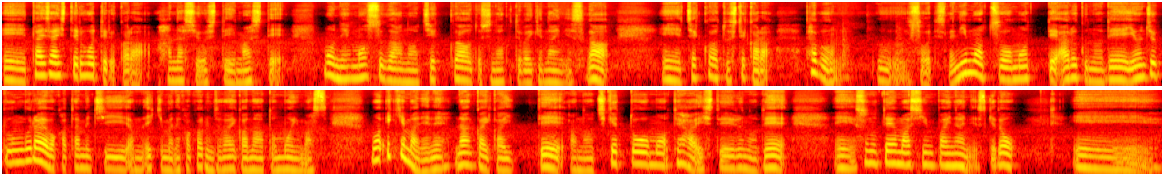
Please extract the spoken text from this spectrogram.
えー、滞在しているホテルから話をしていまして、もうね、もうすぐあのチェックアウトしなくてはいけないんですが、えー、チェックアウトしてから多分うそうですね荷物を持って歩くので40分ぐらいは片道あの駅までかかるんじゃないかなと思います。もう駅までね何回か行ってあのチケットも手配しているので、えー、その点は心配ないんですけど、えー、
